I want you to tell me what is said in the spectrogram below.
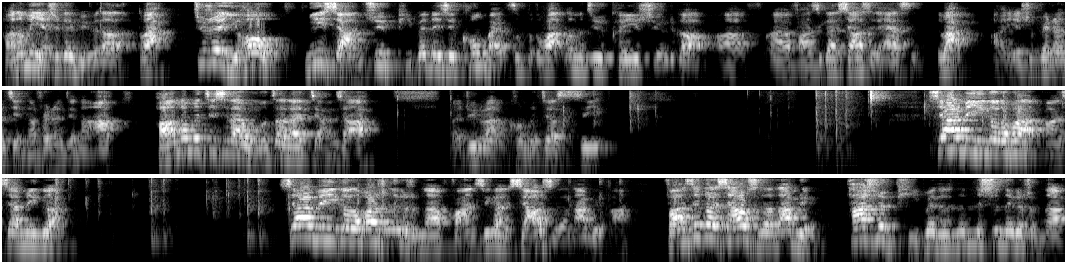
好，那么也是可以匹配到的，对吧？就是以后你想去匹配那些空白字符的话，那么就可以使用这个啊啊仿西杠小写的 s，对吧？啊，也是非常简单，非常简单啊。好，那么接下来我们再来讲一下啊，啊这地方可能叫 c，下面一个的话啊，下面一个。下面一个的话是那个什么呢？反斜杠小写的 w 啊，反斜杠小写的 w，它是匹配的那是那个什么呢？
